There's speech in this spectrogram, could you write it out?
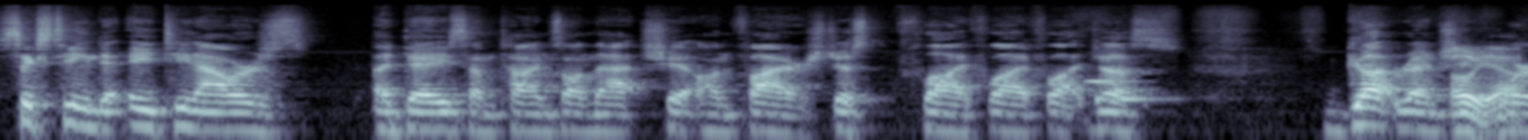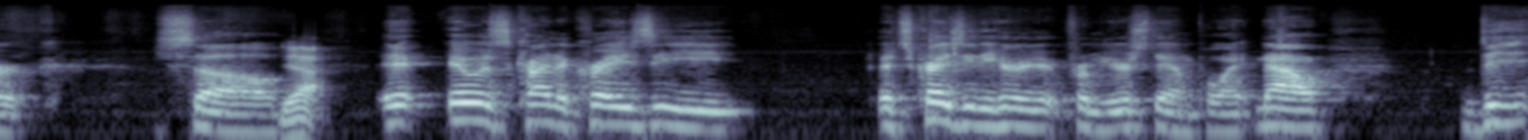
16 to 18 hours a day sometimes on that shit on fires. Just fly, fly, fly. Just gut wrenching oh, yeah. work. So yeah, it it was kind of crazy. It's crazy to hear it from your standpoint. Now, do you,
